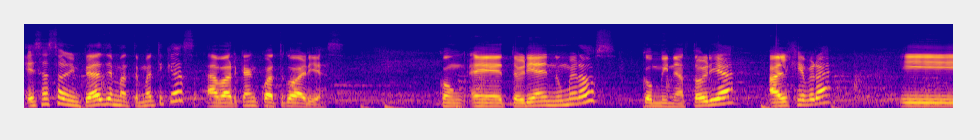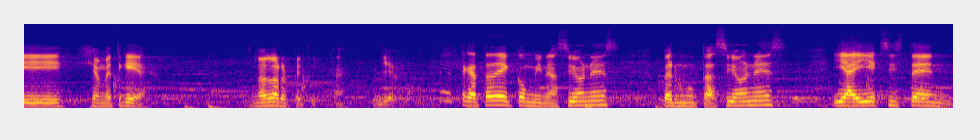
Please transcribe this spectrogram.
Esas Olimpiadas de Matemáticas abarcan cuatro áreas. Con, eh, teoría de números, combinatoria, álgebra y geometría. No lo repetí. Ah, ya. Se trata de combinaciones, permutaciones y ahí existen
